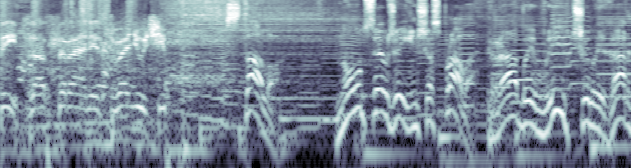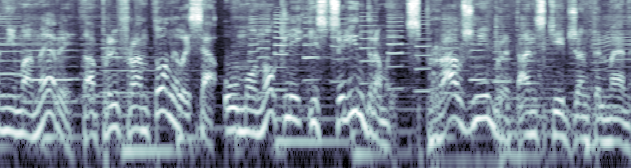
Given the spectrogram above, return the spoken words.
ты засранец вонючий. Стало. Ну, це вже інша справа. Краби вивчили гарні манери та прифронтонилися у моноклі із циліндрами. Справжні британські джентльмени.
